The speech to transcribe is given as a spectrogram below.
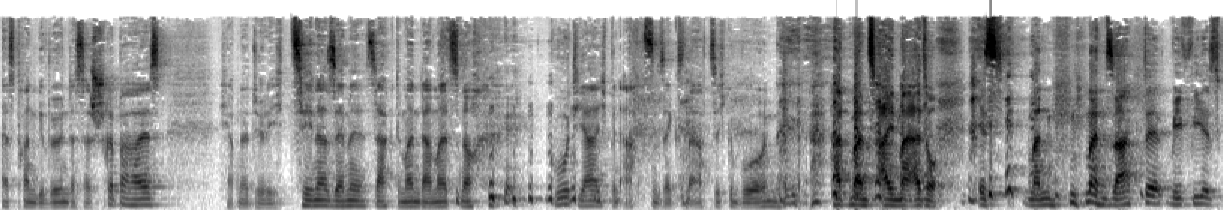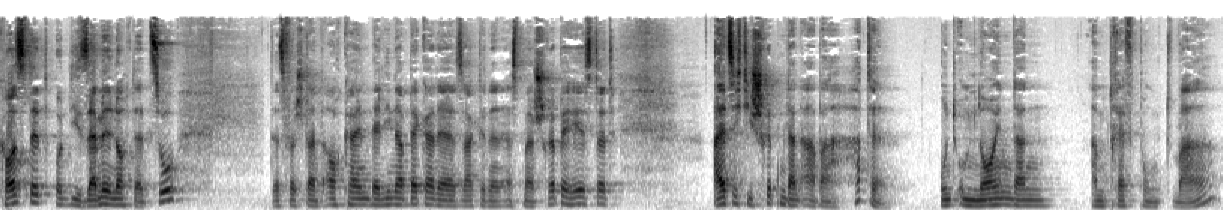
erst dran gewöhnen, dass das Schrippe heißt. Ich habe natürlich Zehnersemmel, sagte man damals noch. Gut, ja, ich bin 1886 geboren. Hat man es einmal, also es, man, man sagte, wie viel es kostet und die Semmel noch dazu. Das verstand auch kein Berliner Bäcker, der sagte dann erstmal Schrippe hestet. Als ich die Schrippen dann aber hatte und um neun dann am Treffpunkt war,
